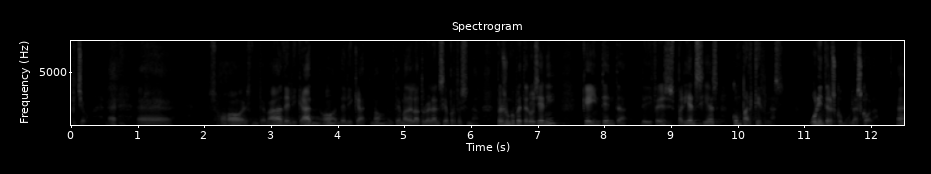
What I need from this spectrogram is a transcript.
pitjor, eh? Eh, això és un tema delicat, no? Delicat, no? El tema de la tolerància professional. Però és un grup heterogeni que intenta, de diferents experiències, compartir-les. Un interès comú, l'escola. Eh?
